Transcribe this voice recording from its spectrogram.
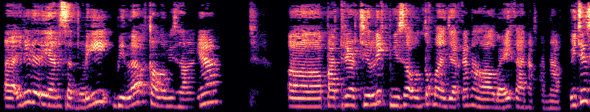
eh, ini dari Hansen Lee bilang kalau misalnya eh, Patriot Cilik bisa untuk mengajarkan hal-hal baik ke anak-anak. Which is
